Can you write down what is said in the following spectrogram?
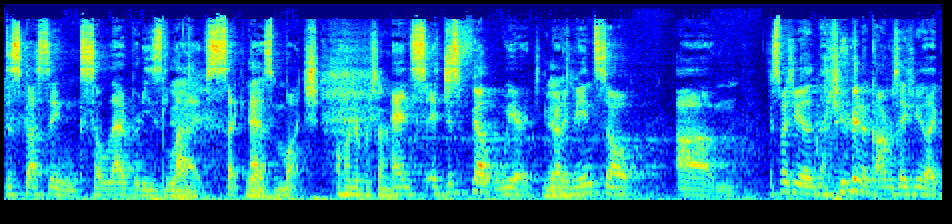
discussing celebrities' lives like Yeah. as much. 100%. And it just felt weird. You know what I mean? So, um, especially like you're in a conversation, you're like.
